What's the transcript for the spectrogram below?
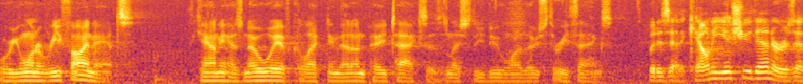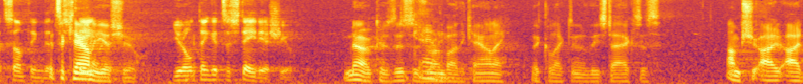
or you want to refinance, the county has no way of collecting that unpaid taxes unless you do one of those three things. But is that a county issue then, or is that something that's It's a county state- issue. You don't think it's a state issue? No, because this is run by the county, the collecting of these taxes. I'm sure, I, I'd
